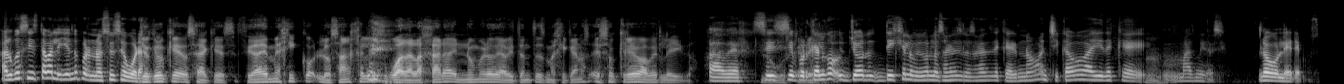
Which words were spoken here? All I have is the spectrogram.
Algo así estaba leyendo, pero no estoy segura. Yo creo que, o sea, que es Ciudad de México, Los Ángeles, Guadalajara, en número de habitantes mexicanos. Eso creo haber leído. A ver, sí, sí, porque algo, yo dije lo mismo en Los Ángeles y Los Ángeles de que no, en Chicago hay de que uh -huh. más migración. Luego leeremos.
